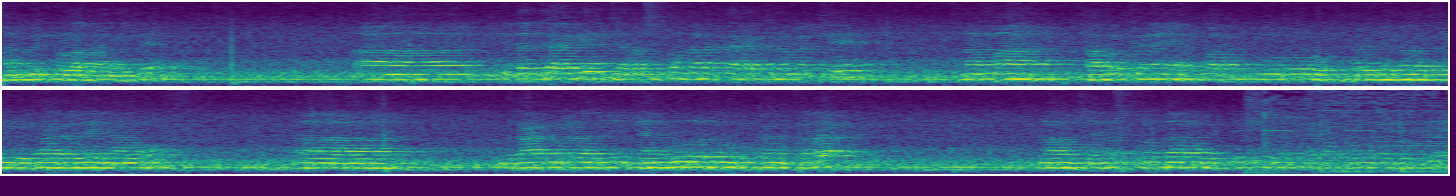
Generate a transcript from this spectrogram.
ಹಮ್ಮಿಕೊಳ್ಳಲಾಗಿದೆ. ಇದಕ್ಕಾಗಿ ಜನಸ್ಪಂದನ ಕಾರ್ಯಕ್ರಮಕ್ಕೆ ನಮ್ಮ ತಾಲೂಕಿನ ಎಪ್ಪತ್ತ್ಮೂರು ಹಳ್ಳಿಗಳಲ್ಲಿ ಈಗಾಗಲೇ ನಾವು ಗ್ರಾಮಗಳಲ್ಲಿ ಜಂಗೂರದ ಮುಖಾಂತರ ನಾವು ಜನಸ್ಪಂದನ ಉದ್ದೇಶದ ಕಾರ್ಯಕ್ರಮದ ಬಗ್ಗೆ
